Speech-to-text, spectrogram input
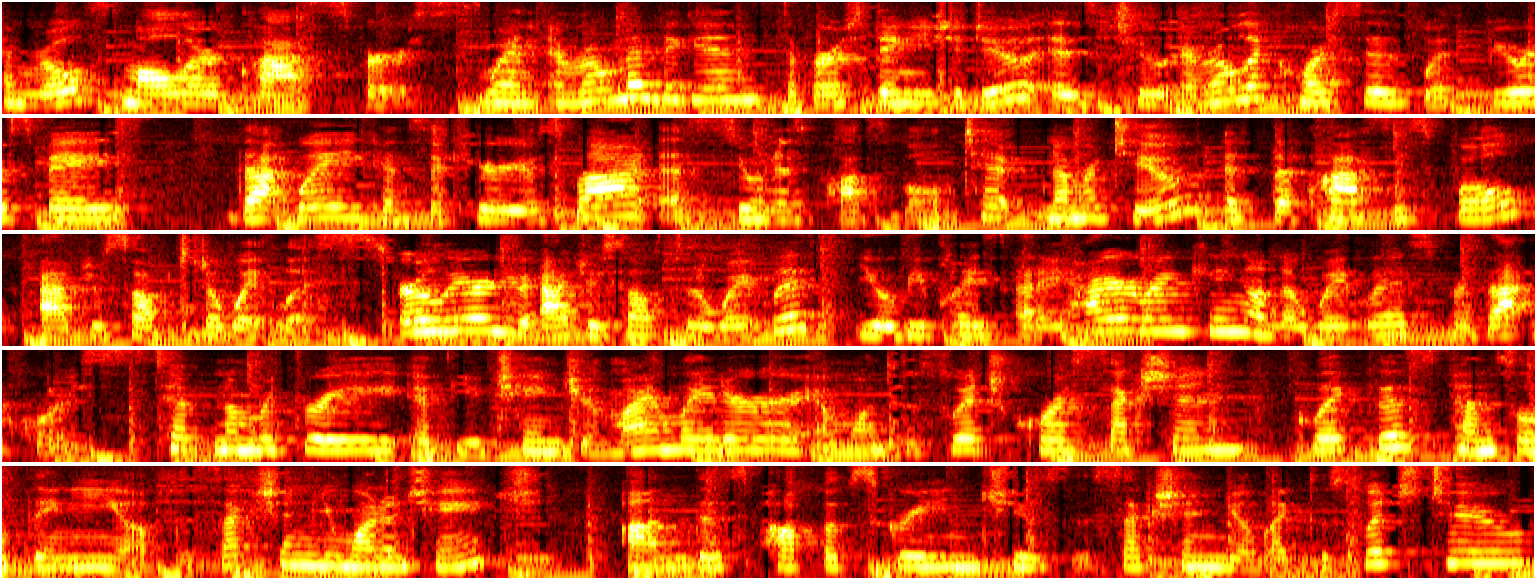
enroll smaller class first. When enrollment begins, the first thing you should do is to enroll in courses with fewer space, that way you can secure your spot as soon as possible. Tip number two, if the class is full, add yourself to the waitlist. Earlier you add yourself to the waitlist, you'll be placed at a higher ranking on the waitlist for that course. Tip number three, if you change your mind later and want to switch course section, click this pencil thingy of the section you want to change. On this pop-up screen, choose the section you'd like to switch to.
